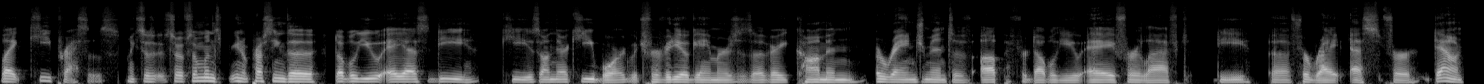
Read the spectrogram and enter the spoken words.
like key presses. Like so, so if someone's you know pressing the WASD keys on their keyboard, which for video gamers is a very common arrangement of up for W, A for left, D uh, for right, S for down.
